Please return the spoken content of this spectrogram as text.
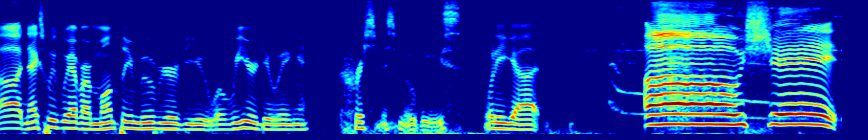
Uh, next week we have our monthly movie review where we are doing Christmas movies. What do you got? Oh shit!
